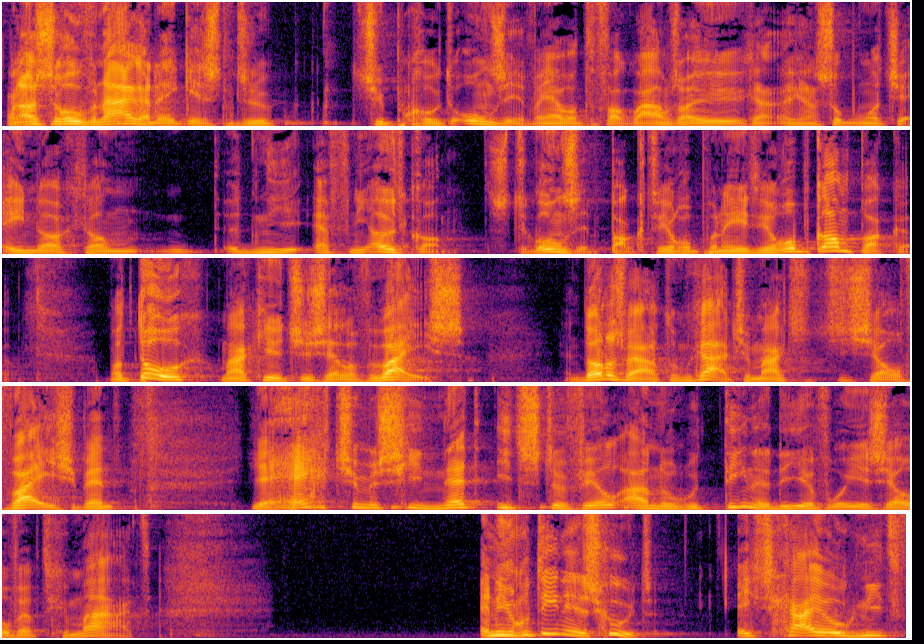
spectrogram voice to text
En als je erover na gaat denken, is het natuurlijk super grote onzin. Van ja, wat de fuck, waarom zou je gaan, stoppen omdat je één dag dan het niet, even niet uit kan? Dat is natuurlijk onzin. Pak het weer op wanneer je het weer op kan pakken. Maar toch maak je het jezelf wijs. En dat is waar het om gaat. Je maakt het jezelf wijs. Je, bent, je hecht je misschien net iets te veel aan de routine die je voor jezelf hebt gemaakt. En die routine is goed. Ik ga je ook niet,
